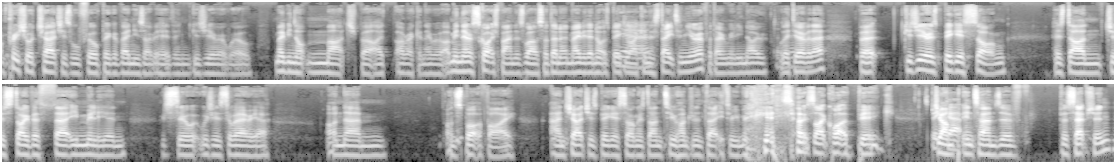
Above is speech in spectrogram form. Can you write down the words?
I'm pretty sure churches will fill bigger venues over here than Gojira will. Maybe not much, but I, I reckon they will. I mean, they're a Scottish band as well, so I don't know. Maybe they're not as big like in the states and Europe. I don't really know Don't what they do over there. But Gojira's biggest song has done just over 30 million, which is still which is still area on um on Spotify, and Church's biggest song has done 233 million. so it's like quite a big, big jump in terms of perception.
